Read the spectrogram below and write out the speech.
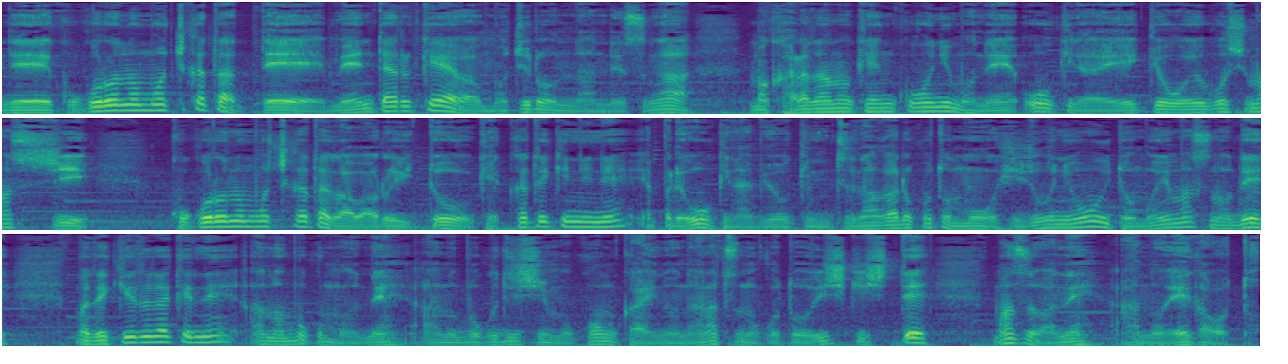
で心の持ち方ってメンタルケアはもちろんなんですが、まあ、体の健康にもね大きな影響を及ぼしますし心の持ち方が悪いと結果的にねやっぱり大きな病気につながることも非常に多いと思いますので、まあ、できるだけねあの僕もねあの僕自身も今回の7つのことを意識してまずはねあの笑顔と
